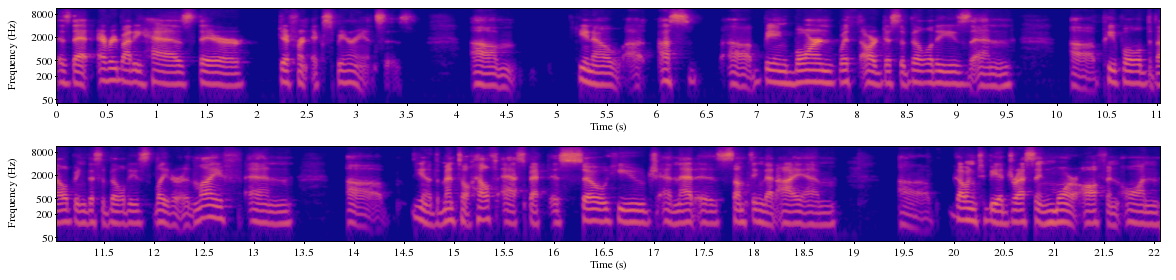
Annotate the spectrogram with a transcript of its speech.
is that everybody has their different experiences. Um, you know, uh, us uh, being born with our disabilities and uh, people developing disabilities later in life and uh, you know the mental health aspect is so huge and that is something that i am uh, going to be addressing more often on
